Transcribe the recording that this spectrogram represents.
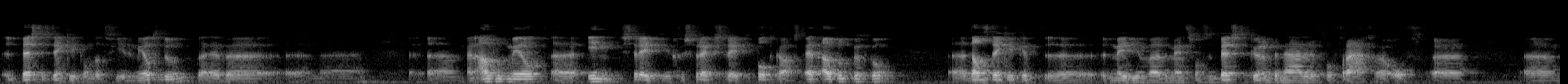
het beste is denk ik om dat via de mail te doen. We hebben een, uh, een Outlook mail uh, in streepje gesprek streepje podcast at outlook.com. Uh, dat is denk ik het, uh, het, medium waar de mensen ons het beste kunnen benaderen voor vragen of uh, um,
